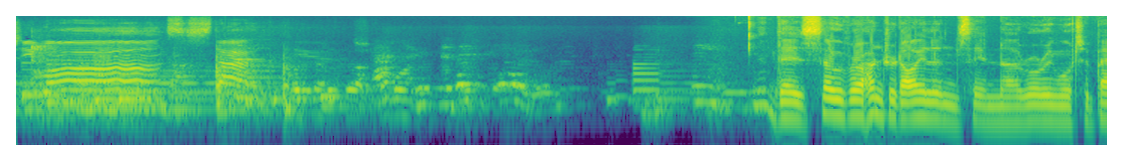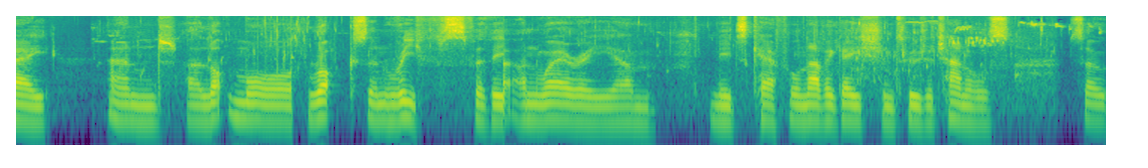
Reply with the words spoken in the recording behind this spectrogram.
She wants to stop. There's over 100 islands in uh, Roaring Water Bay and a lot more rocks and reefs for the unwary. Um, needs careful navigation through the channels. So,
